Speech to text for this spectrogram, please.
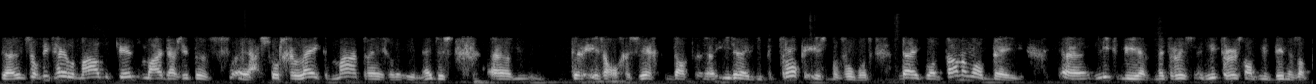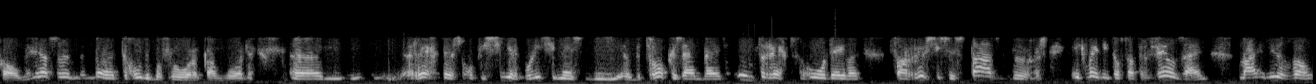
Ja, dat is nog niet helemaal bekend, maar daar zitten ja, soort gelijke maatregelen in. Hè. Dus um, er is al gezegd dat uh, iedereen die betrokken is bijvoorbeeld bij Guantanamo Bay eh, niet meer met Rus niet Rusland meer binnen zal komen. En dat ze uh, te goede bevroren kan worden. Ehm, rechters, officieren, politiemensen die betrokken zijn bij het onterecht veroordelen van Russische staatsburgers. Ik weet niet of dat er veel zijn, maar in ieder geval,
